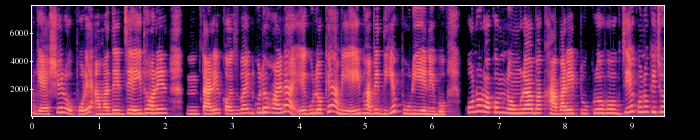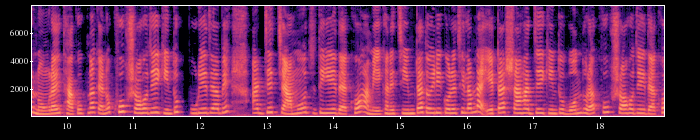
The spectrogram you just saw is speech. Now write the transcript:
গ্যাসের ওপরে আমাদের যে এই ধরনের তারের কসবাইটগুলো হয় না, এগুলোকে আমি এইভাবে দিয়ে পুড়িয়ে নেব। কোনো রকম নোংরা বা খাবারের টুকরো হোক, যে কোনো কিছু নোংরাই থাকুক না কেন, খুব সহজেই কিন্তু পুড়ে যাবে। আর যে চামচ দিয়ে দেখো, আমি এখানে চিমটা তৈরি করেছিলাম না, এটার সাহায্যেই কিন্তু বন্ধুরা খুব সহজেই দেখো,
